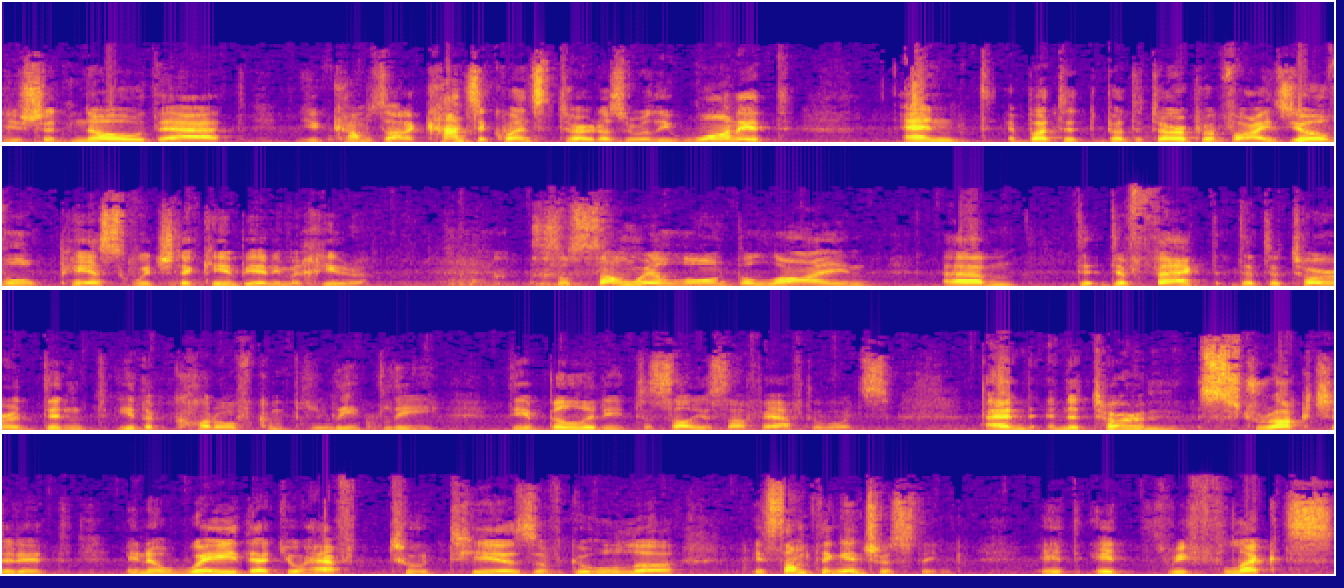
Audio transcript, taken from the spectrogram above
you should know that it comes out of consequence. The Torah doesn't really want it, and but the, but the Torah provides yovel past which there can't be any mechira. So somewhere along the line, um, the, the fact that the Torah didn't either cut off completely the ability to sell yourself afterwards, and and the Torah structured it in a way that you have two tiers of geula is something interesting. It it reflects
